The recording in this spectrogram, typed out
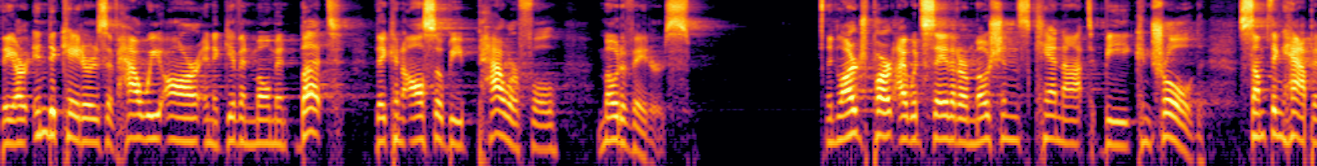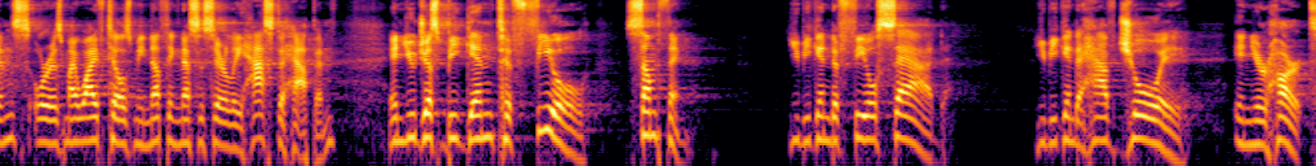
They are indicators of how we are in a given moment, but they can also be powerful motivators. In large part, I would say that our emotions cannot be controlled. Something happens, or as my wife tells me, nothing necessarily has to happen, and you just begin to feel something. You begin to feel sad. You begin to have joy in your heart.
